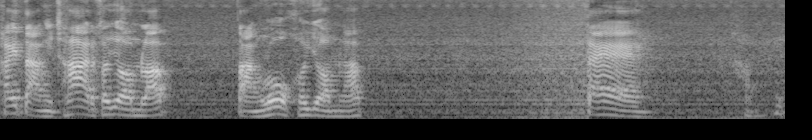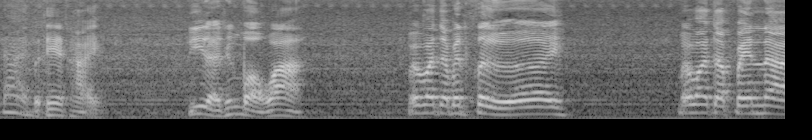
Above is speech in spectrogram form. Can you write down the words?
ให้ต่างชาติเขายอมรับ ต่างโลกเขายอมรับ แต่ ไม่ได้ประเทศไทย นี่แหละถึงบอกว่า ไม่ว่าจะเป็นสื่อเอ่ยไม่ว่าจะเป็นอ่า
